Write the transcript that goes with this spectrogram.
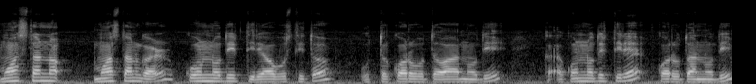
মহাস্থান মহাস্থানগড় কোন নদীর তীরে অবস্থিত? উত্তর করতোয়া নদী। কোন নদীর তীরে? করতোয়া নদী।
